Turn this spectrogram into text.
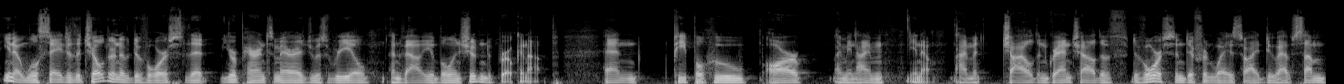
you know, will say to the children of divorce that your parents' marriage was real and valuable and shouldn't have broken up. And people who are, I mean, I'm, you know, I'm a child and grandchild of divorce in different ways, so I do have some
